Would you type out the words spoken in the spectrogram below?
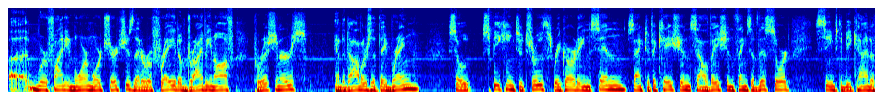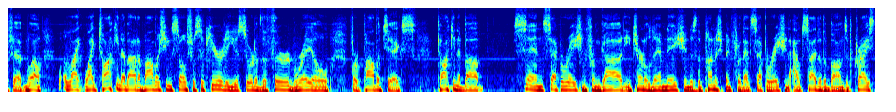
Uh, we're finding more and more churches that are afraid of driving off parishioners and the dollars that they bring. So, speaking to truth regarding sin, sanctification, salvation, things of this sort, seems to be kind of uh, well, like like talking about abolishing Social Security is sort of the third rail for politics. Talking about sin, separation from God, eternal damnation is the punishment for that separation outside of the bonds of Christ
